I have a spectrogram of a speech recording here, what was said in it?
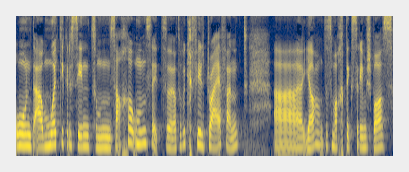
und auch mutiger sind, um Sachen umzusetzen. Also wirklich viel Drive haben. Äh, ja, und das macht extrem Spaß.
